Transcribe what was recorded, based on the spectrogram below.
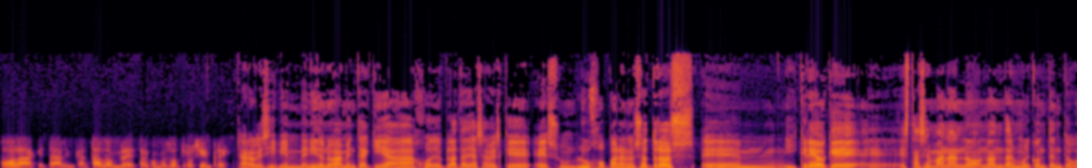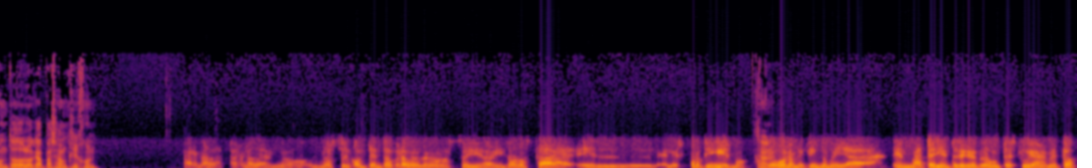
Hola, ¿qué tal? Encantado, hombre, de estar con vosotros siempre. Claro que sí, bienvenido nuevamente aquí a Juego de Plata, ya sabes que es un lujo para nosotros eh, y creo que eh, esta semana no, no andas muy contento con todo lo que ha pasado en Gijón. Para nada, para nada. No, no estoy contento, pero creo que no lo estoy yo y no lo está el, el sportingismo. Porque Claro. bueno, metiéndome ya en materia, antes de que me preguntes tú, ya me meto.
